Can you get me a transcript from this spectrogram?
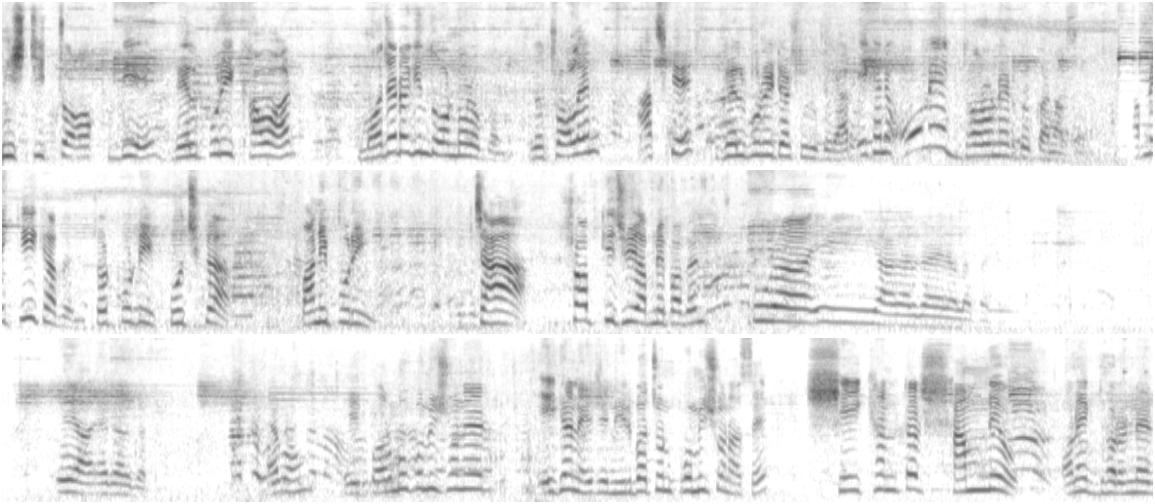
মিষ্টি টক দিয়ে ভেলপুরি খাওয়ার মজাটা কিন্তু অন্যরকম। তো চলেন আজকে ভেলপুরিটা শুরু করি। আর এখানে অনেক ধরনের দোকান আছে। আপনি কি খাবেন? চটপটি, ফুচকা, পানিপুরি, চা সব কিছুই আপনি পাবেন। পুরা এই আগারগাঁয়ের এলাকায়। এই আগারগাঁ এবং এই কর্ম কমিশনের এইখানে যে নির্বাচন কমিশন আছে সেইখানটার সামনেও অনেক ধরনের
